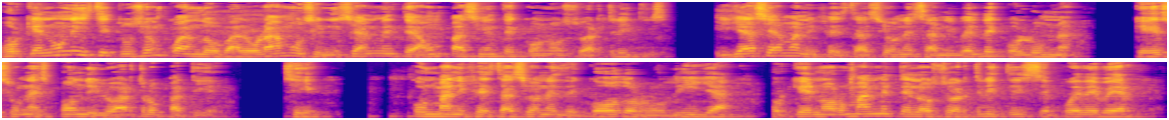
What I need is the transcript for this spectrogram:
porque en una institución cuando valoramos inicialmente a un paciente con osteoartritis y ya sea manifestaciones a nivel de columna, que es una espondiloartropatía, ¿sí? con manifestaciones de codo, rodilla, porque normalmente la osteoartritis se puede ver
